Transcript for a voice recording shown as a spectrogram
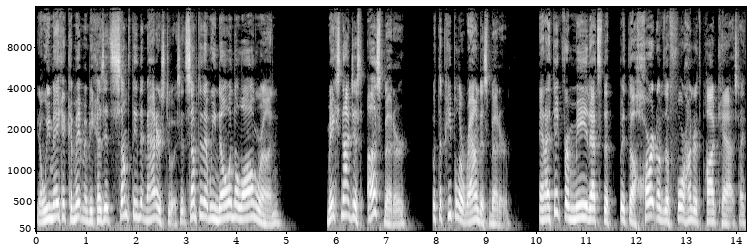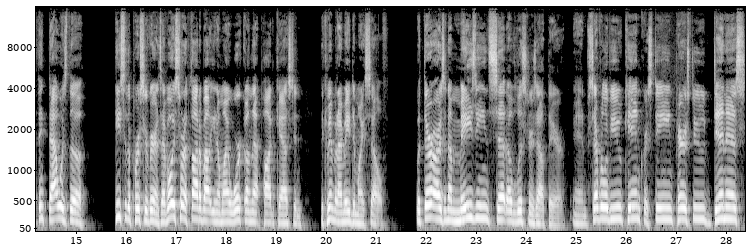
You know, we make a commitment because it's something that matters to us. It's something that we know in the long run makes not just us better, but the people around us better. And I think for me, that's the at the heart of the 400th podcast. I think that was the piece of the perseverance. I've always sort of thought about, you know, my work on that podcast and the commitment I made to myself. But there is an amazing set of listeners out there. And several of you, Ken, Christine, Paris Dude, Dennis,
